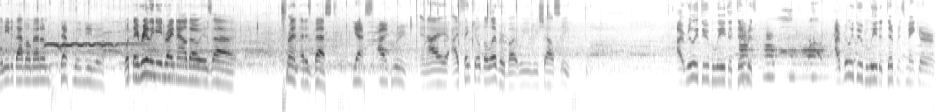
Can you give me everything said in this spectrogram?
They needed that momentum. Definitely needed it. What they really need right now, though, is uh, Trent at his best. Yes, I agree. And I, I think he'll deliver, but we, we shall see. I really do believe the difference. I really do believe the difference maker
